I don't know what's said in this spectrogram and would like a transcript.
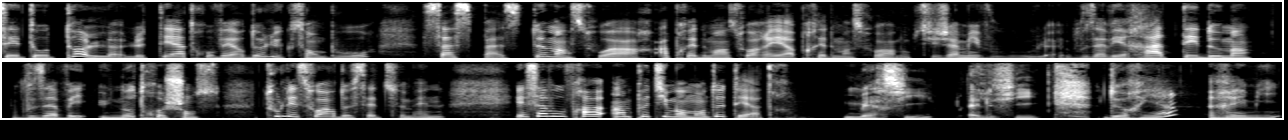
C'est au Toll, le théâtre ouvert de Luxembourg. Ça se passe demain soir, après-demain soir et après-demain soir. Donc si jamais vous, vous avez raté demain, vous avez une autre chance tous les soirs de cette semaine. Et ça vous fera un petit moment de théâtre. Merci, Elfie. De rien, Rémi.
